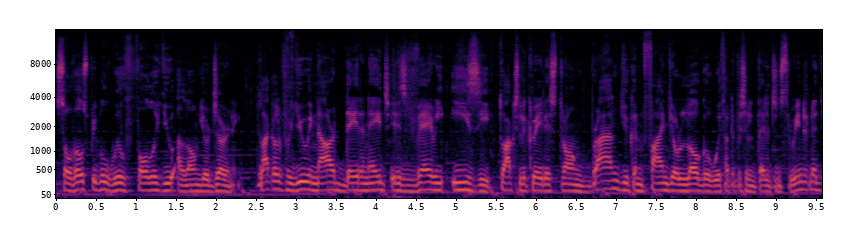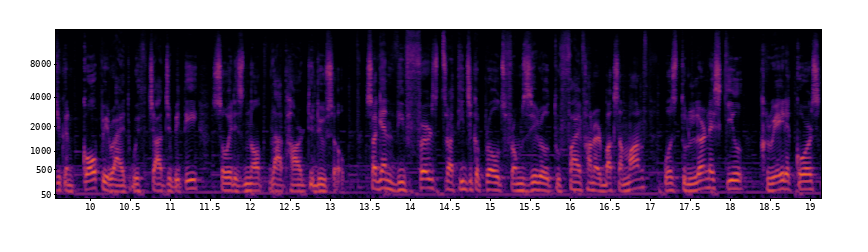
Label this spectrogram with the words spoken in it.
so those people will follow you along your journey. Luckily for you, in our date and age, it is very easy to actually create a strong brand. You can find your logo with artificial intelligence through internet, you can copyright with ChatGPT, so it is not that hard to do so. So again, the first strategic approach from zero to 500 bucks a month was to learn a skill, create a course,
